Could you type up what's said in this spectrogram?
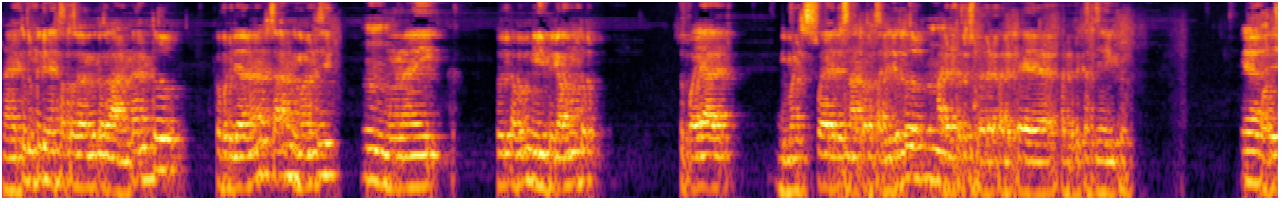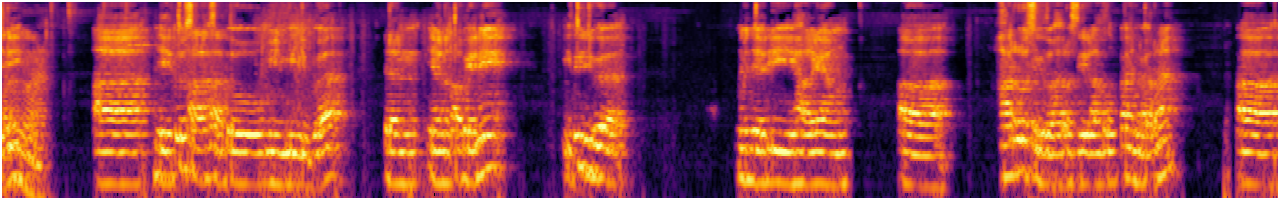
Nah itu mungkin yang satu yang kita tekankan itu keberjalanan sekarang gimana sih? Hmm. mengenai tuh, apa mimpi kamu untuk supaya gimana supaya ada senator saja itu ada terus ada kader kayak kaderisasinya gitu. Ya, Kalau jadi gimana? eh, ya itu salah satu mimpi juga dan yang notabene itu juga menjadi hal yang eh, harus gitu harus dilakukan karena eh,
